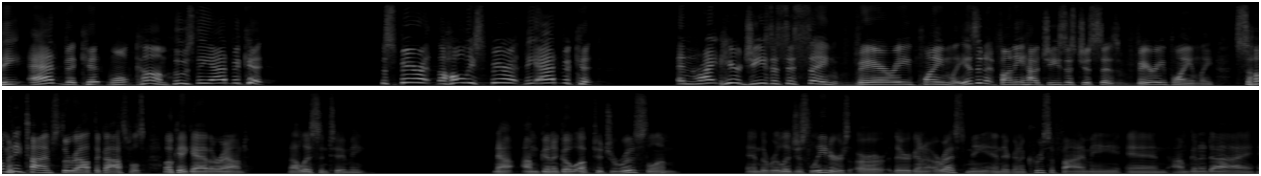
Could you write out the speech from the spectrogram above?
the advocate won't come. Who's the advocate? The Spirit, the Holy Spirit, the advocate. And right here, Jesus is saying very plainly. Isn't it funny how Jesus just says very plainly so many times throughout the Gospels? Okay, gather around. Now listen to me. Now, I'm going to go up to Jerusalem and the religious leaders are they're going to arrest me and they're going to crucify me and I'm going to die,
